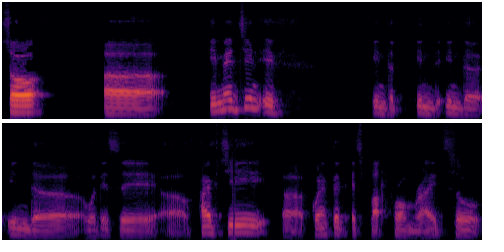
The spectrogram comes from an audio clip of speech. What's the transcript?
So imagine if in the in the in the in the what they say uh, 5G uh, connected edge platform, right? So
